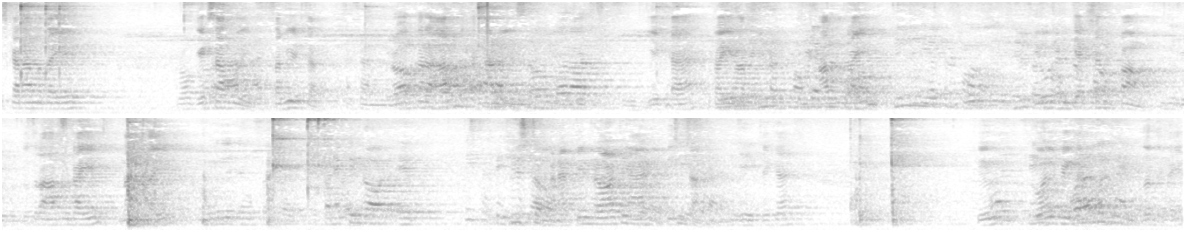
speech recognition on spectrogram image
इसका नाम बताइए एक साथ बोले सभी एक साथ रॉकर आर्म असेंबली ये क्या है हाथ उठाइए फ्यूल इंजेक्शन पंप दूसरा हाथ उठाइए नाम बताइए. Connecting rod piston connecting rod and piston ठीक है फ्यूल ऑयल फ़िल्टर दिखाइए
